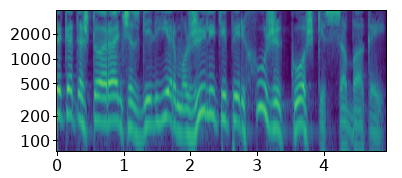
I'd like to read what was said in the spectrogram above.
так это что Аранча с Гильермо жили теперь хуже кошки с собакой.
